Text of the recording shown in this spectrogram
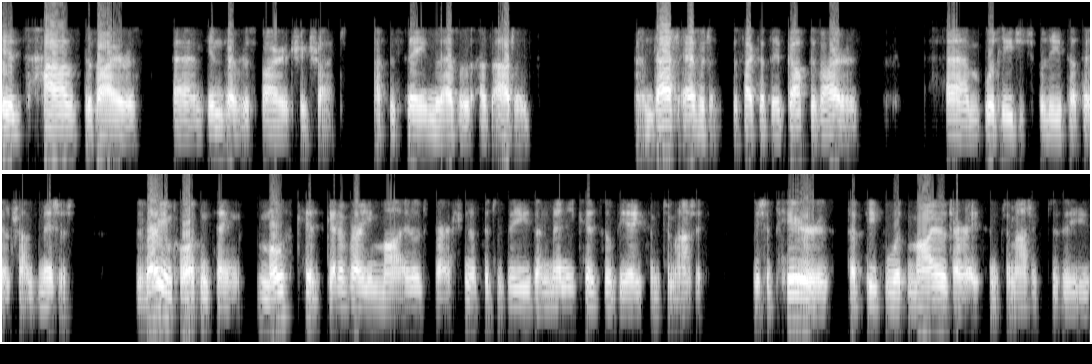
kids have the virus um, in their respiratory tract at the same level as adults. And that evidence, the fact that they've got the virus, um, would lead you to believe that they'll transmit it. The very important thing most kids get a very mild version of the disease, and many kids will be asymptomatic. It appears that people with mild or asymptomatic disease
